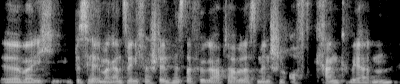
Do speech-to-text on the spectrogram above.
äh, weil ich bisher immer ganz wenig Verständnis dafür gehabt habe, dass Menschen oft krank werden.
